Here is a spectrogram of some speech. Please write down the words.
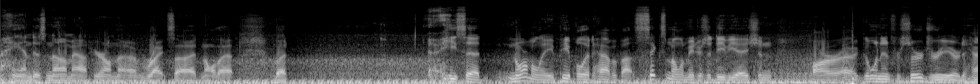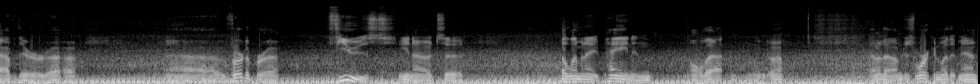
hand is numb out here on the right side and all that. But he said normally people that have about six millimeters of deviation are uh, going in for surgery or to have their uh, uh, vertebra fused, you know, to eliminate pain and all that. I don't know. I'm just working with it, man.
